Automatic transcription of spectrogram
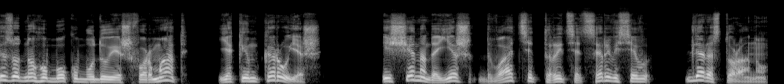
Ти з одного боку будуєш формат, яким керуєш, і ще надаєш 20-30 сервісів для ресторану.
